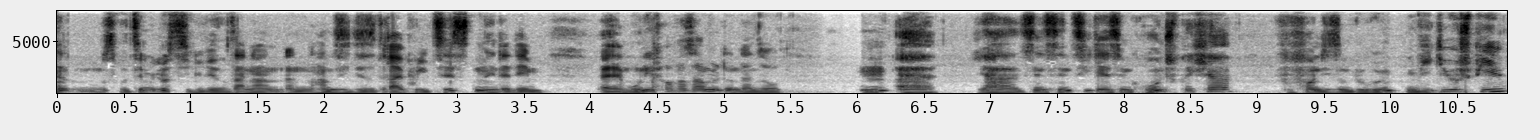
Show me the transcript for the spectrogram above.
muss wohl ziemlich lustig gewesen sein. Dann, dann haben sich diese drei Polizisten hinter dem äh, Monitor versammelt und dann so, hm, äh, ja, sind, sind Sie der Synchronsprecher von diesem berühmten Videospiel?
